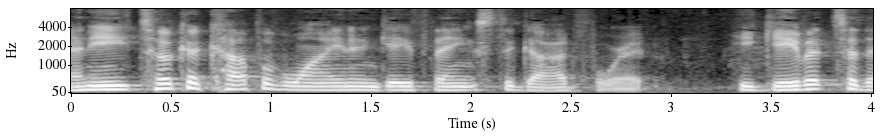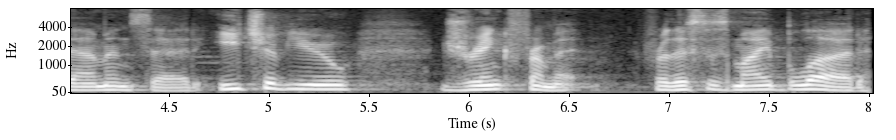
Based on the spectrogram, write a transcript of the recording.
And he took a cup of wine and gave thanks to God for it. He gave it to them and said, Each of you drink from it. For this is my blood,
